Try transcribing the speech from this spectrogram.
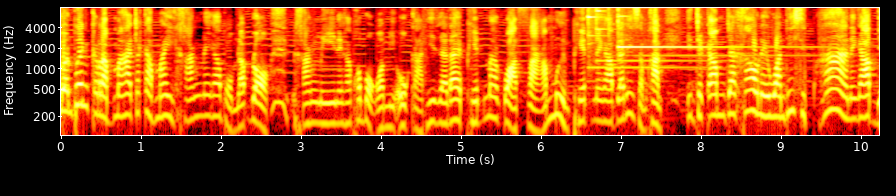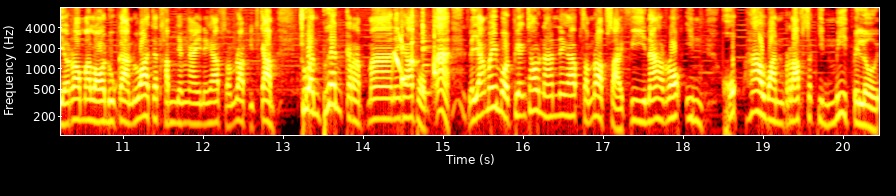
ชวนเพื่อนกลับมาจะกลับมาอีกครั้งนะครับผมรับรองครั้งนี้นะครับเขาบอกว่ามีโอกาสที่จะได้เพชรมากกว่า 30,000 เพชรนะครับและที่สำคัญกิจกรรมจะเข้าในวันที่ 15นะครับเดี๋ยวเรามารอดูกันว่าจะทำยังไงนะครับสำหรับกิจกรรม ชวนเพื่อนกลับมานะครับผมอะและยังไม่หมดเพียงเท่านั้นนะครับสำหรับสายฟรีนะร็อกอินครบ 5 วันรับสกินมีดไปเลย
